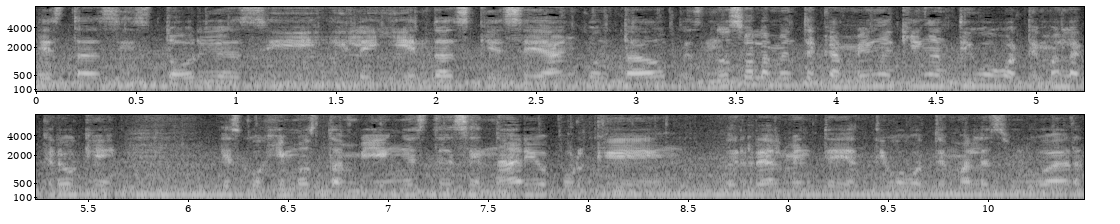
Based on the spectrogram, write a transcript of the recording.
estas historias y, leyendas que se han contado, pues no solamente también aquí en Antigua Guatemala, creo que escogimos también este escenario porque pues, realmente Antigua Guatemala es un lugar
